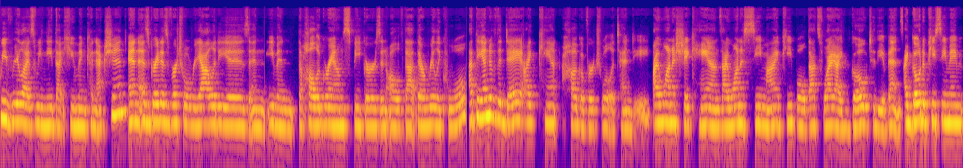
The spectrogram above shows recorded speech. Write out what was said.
we realize we need that human connection. And as great as virtual reality is, and even the hologram speakers and all of that. They're really cool. At the end of the day, I can't hug a virtual attendee. I want to shake hands. I want to see my people. That's why I go to the events. I go to PCMA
